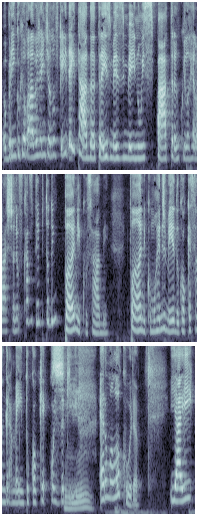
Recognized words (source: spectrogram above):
Eu brinco que eu falava, gente, eu não fiquei deitada três meses e meio num spa tranquila, relaxando. Eu ficava o tempo todo em pânico, sabe? Pânico, morrendo de medo, qualquer sangramento, qualquer coisa que Sim. era uma loucura. E aí,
